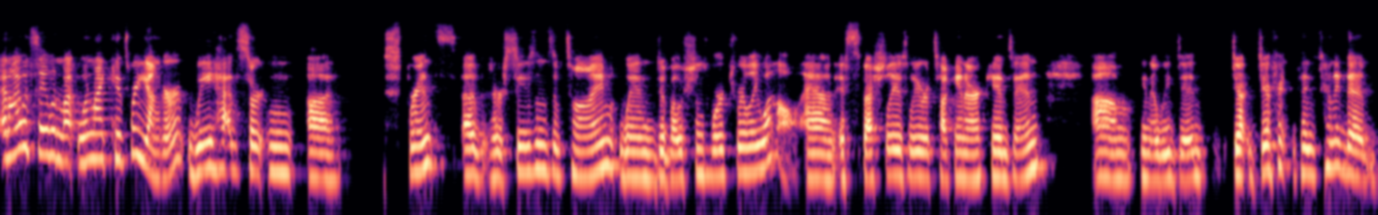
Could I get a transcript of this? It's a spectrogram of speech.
and I would say when my when my kids were younger, we had certain uh, sprints of or seasons of time when devotions worked really well, and especially as we were tucking our kids in. Um, you know, we did different. They tended to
